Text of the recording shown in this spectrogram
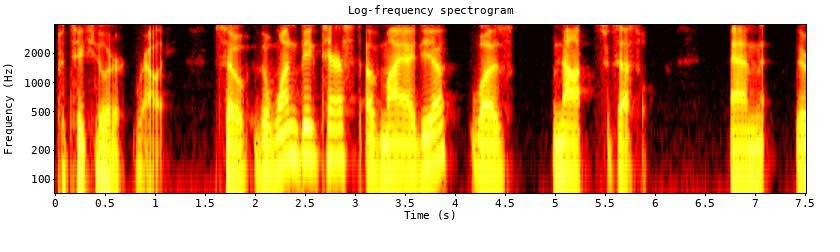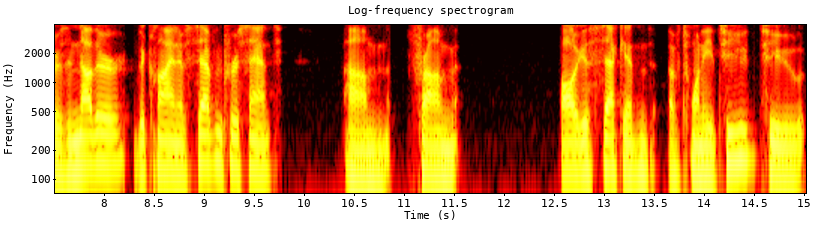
particular rally. So the one big test of my idea was not successful. And there was another decline of 7% um, from August 2nd of 22 to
